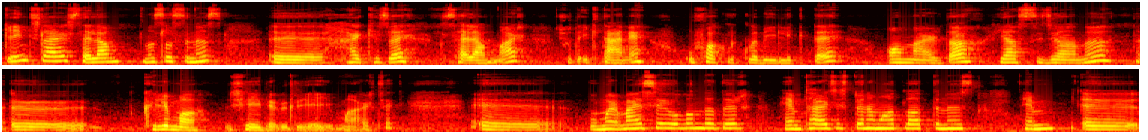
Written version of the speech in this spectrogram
Gençler selam, nasılsınız? Ee, herkese selamlar. Şurada iki tane ufaklıkla birlikte onlar da yaz sıcağını e, klima şeyleri diyeyim artık. Ee, umarım her şey yolundadır. Hem tercih dönemi atlattınız hem e,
